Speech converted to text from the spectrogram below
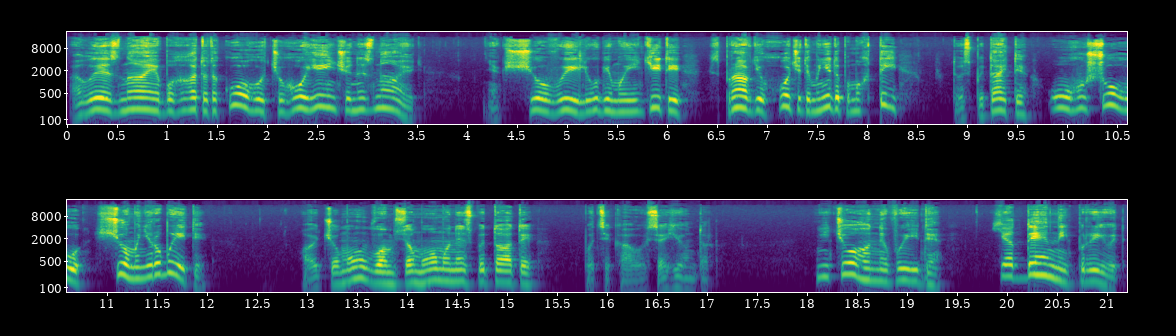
але знає багато такого, чого інші не знають. Якщо ви, любі мої діти, справді хочете мені допомогти, то спитайте огу-шогу, що мені робити. А чому б вам самому не спитати? поцікавився Гюнтер. Нічого не вийде. Я денний привид,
